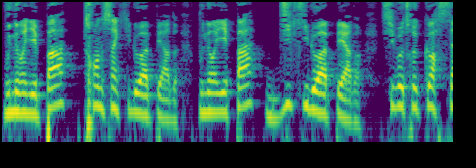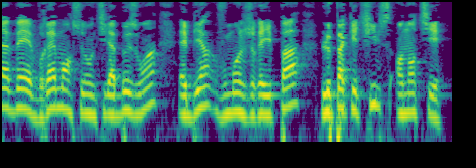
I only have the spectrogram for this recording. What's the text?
vous n'auriez pas 35 kilos à perdre, vous n'auriez pas 10 kilos à perdre. Si votre corps savait vraiment ce dont il a besoin, eh bien vous mangeriez pas le paquet de chips en entier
